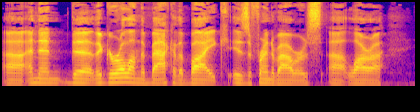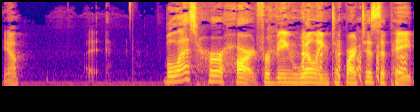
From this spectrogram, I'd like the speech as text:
and then the the girl on the back of the bike is a friend of ours, uh, Lara. You know, bless her heart for being willing to participate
